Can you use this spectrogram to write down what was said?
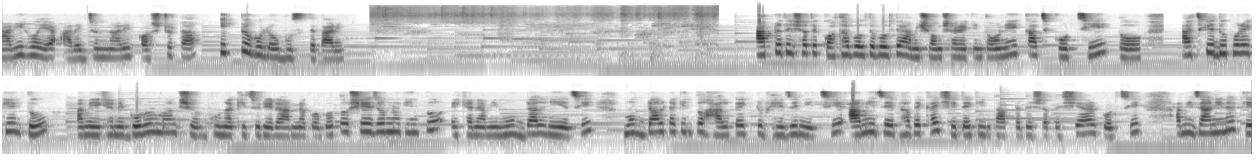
নারী হয়ে আরেকজন নারীর কষ্টটা একটু হলেও বুঝতে পারি। আপনাদের সাথে কথা বলতে বলতে আমি সংসারে কিন্তু অনেক কাজ করছি, তো আজকে দুপুরে কিন্তু আমি এখানে গরুর মাংস, ভুনা খিচুড়ি রান্না করব। তো সেই জন্য কিন্তু এখানে আমি মুগ ডাল নিয়েছি। মুগ ডালটা কিন্তু হালকা একটু ভেজে নিচ্ছি। আমি যেভাবে খাই সেটাই কিন্তু আপনাদের সাথে শেয়ার করছি। আমি জানি না কে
